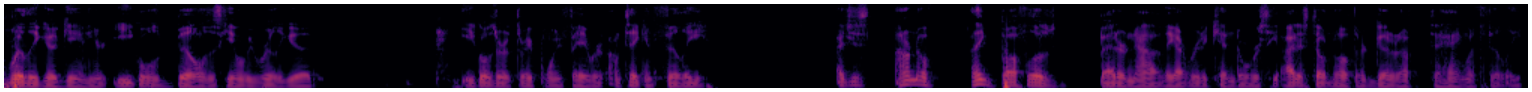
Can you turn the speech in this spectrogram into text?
really good game here. Eagles, Bills. This game will be really good. Eagles are a three point favorite. I'm taking Philly. I just, I don't know. If, I think Buffalo's better now that they got rid of Ken Dorsey. I just don't know if they're good enough to hang with Philly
